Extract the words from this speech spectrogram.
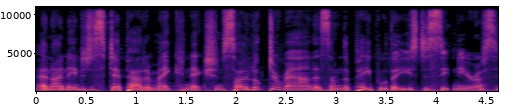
And I needed to step out and make connections. So I looked around at some of the people that used to sit near us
